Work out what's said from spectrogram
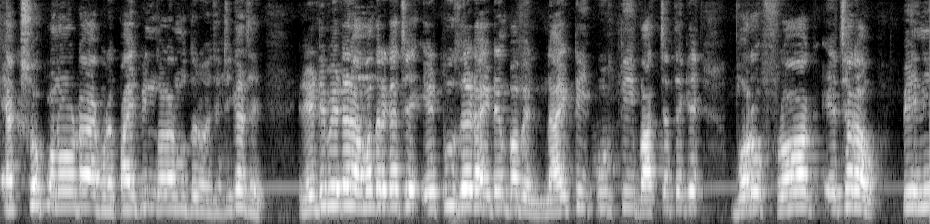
একশো পনেরো টাকা করে পাইপিং গলার মধ্যে রয়েছে ঠিক আছে? রেডিমেডের আমাদের কাছে এ টু জেড আইটেম পাবেন। নাইটি কুর্তি বাচ্চা থেকে বড় ফ্রক। এছাড়াও পেনি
